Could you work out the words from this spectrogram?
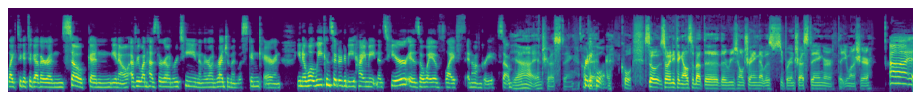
like to get together and soak and, you know, everyone has their own routine and their own regimen with skincare. And, you know, what we consider to be high maintenance here is a way of life in Hungary. So Yeah, interesting. It's pretty okay, cool. Okay, cool. So so anything else about the the regional training that was super interesting or that you want to share? Uh,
